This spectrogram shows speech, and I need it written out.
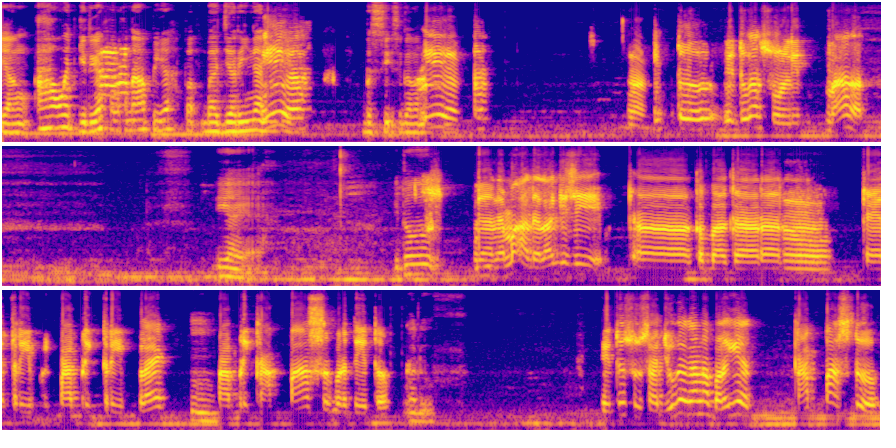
yang awet gitu ya kalau kena api ya, baja ringan gitu. Besi segala macam. Iya. Nah itu itu kan sulit banget Iya ya. Itu dan emang ada lagi sih eh, kebakaran kayak tri, pabrik triplek, hmm, pabrik kapas seperti itu. waduh. Itu susah juga kan apalagi ya kapas tuh.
